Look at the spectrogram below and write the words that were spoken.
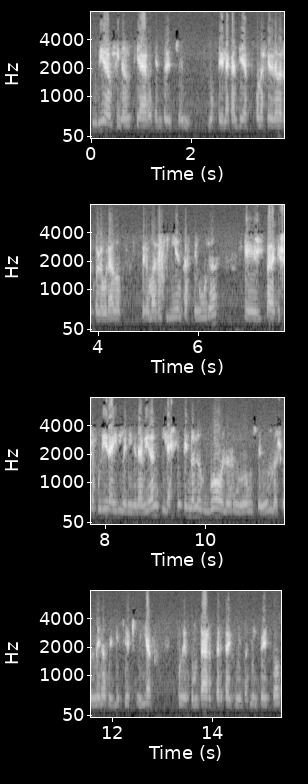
pudieran financiar entre, no sé, la cantidad de personas que deben haber colaborado, pero más de 500 seguras, eh, para que yo pudiera ir y venir en avión. Y la gente no lo dudó, no lo dudó un segundo. Yo en menos de 18 días pude juntar cerca de 500 mil pesos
